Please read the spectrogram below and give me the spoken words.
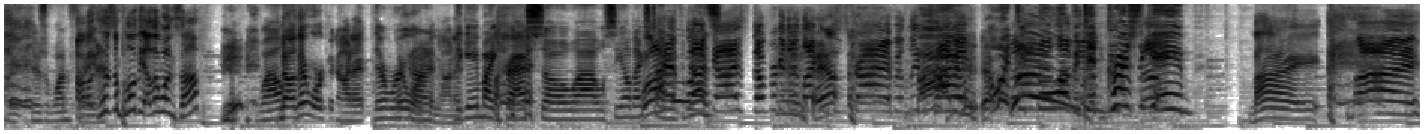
There's one Oh, it doesn't blow the other ones up? well, No, they're working on it. they're working, on, it. The game might crash, so uh, we'll see y'all next well, time have if it does. guys. Don't forget to like Yeah. and subscribe and leave a Bye. comment. Oh, it didn't blow up. It didn't crash the game. Bye. Bye.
